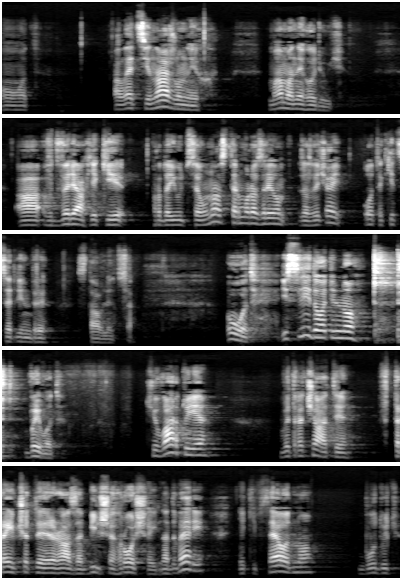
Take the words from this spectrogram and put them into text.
От. Але ціна ж у них мама не горюй. А в дверях, які продаються у нас з терморозривом, зазвичай отакі циліндри ставляться. От. І слідовательно, вивод. Чи вартує витрачати в 3-4 рази більше грошей на двері, які все одно будуть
